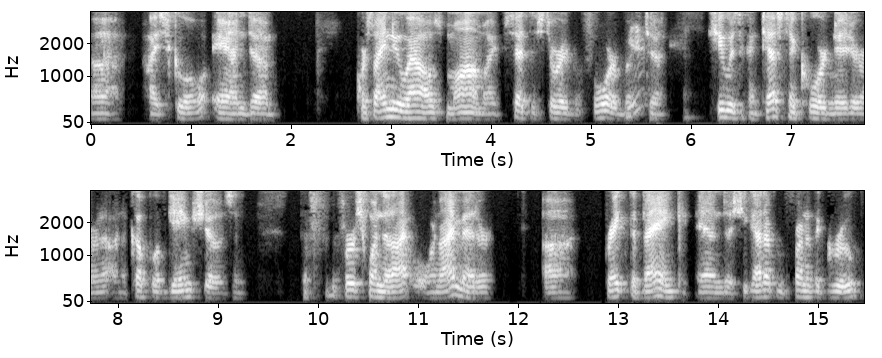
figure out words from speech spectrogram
uh, High School. And um, of course, I knew Al's mom. I've said the story before, but yeah. uh, she was a contestant coordinator on, on, a couple of game shows. And the, the first one that I, when I met her, uh, break the bank. And uh, she got up in front of the group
